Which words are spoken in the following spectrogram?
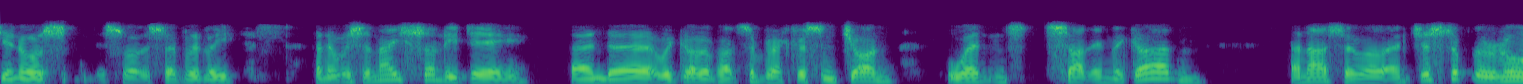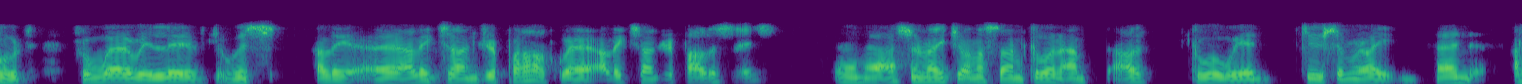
you know, sort of separately. And it was a nice sunny day. And uh, we got up, had some breakfast, and John went and sat in the garden. And I said, well, and just up the road from where we lived was Ale- uh, Alexandra Park, where Alexandra Palace is. And uh, I said, right, John, I said, I'm going, I'm, I'll go away and do some writing. And I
